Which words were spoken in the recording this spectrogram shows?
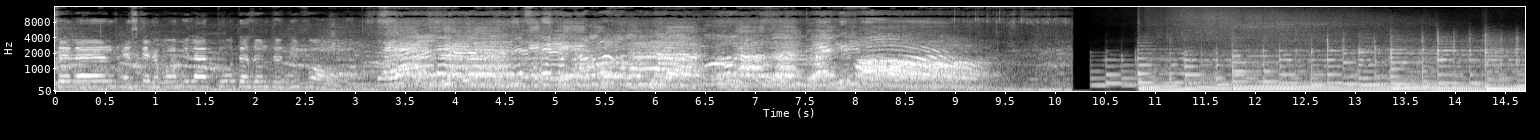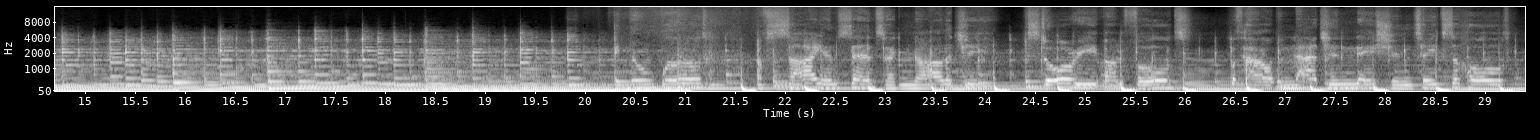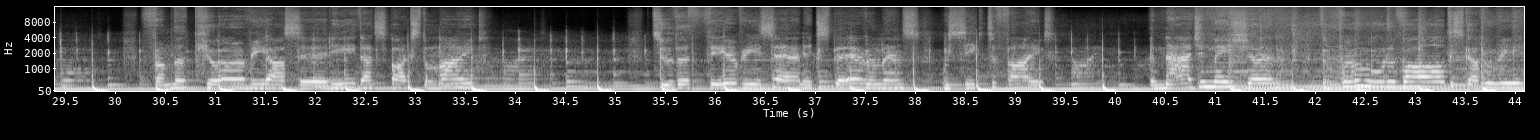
Challenge SK Kampung Empila 2024. In a world of science and technology, the story unfolds of how imagination takes a hold. From the curiosity that sparks the mind to the theories and experiments we seek to find. Imagination, the root of all discovery.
